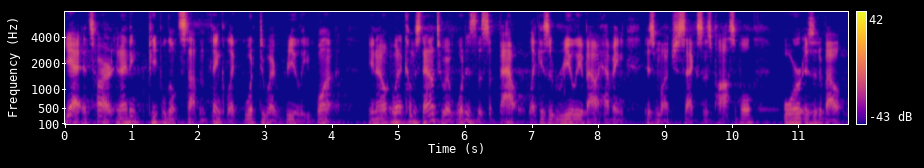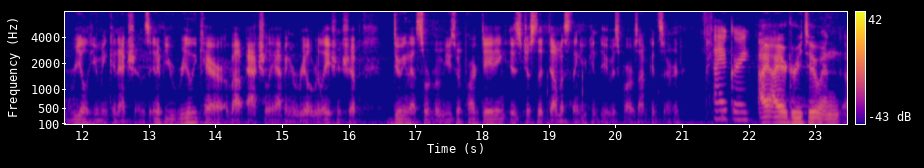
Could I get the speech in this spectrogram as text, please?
yeah, it's hard, and I think people don't stop and think like, what do I really want? You know, when it comes down to it, what is this about? Like, is it really about having as much sex as possible? Or is it about real human connections? And if you really care about actually having a real relationship, doing that sort of amusement park dating is just the dumbest thing you can do, as far as I'm concerned. i agree I, I agree too, and uh,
